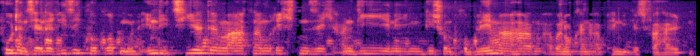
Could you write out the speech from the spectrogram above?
potenzielle Risikogruppen und indizierte Maßnahmen richten sich an diejenigen, die schon Probleme haben, aber noch kein abhängiges Verhalten.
